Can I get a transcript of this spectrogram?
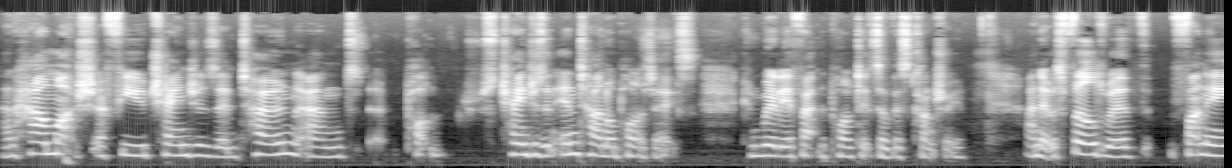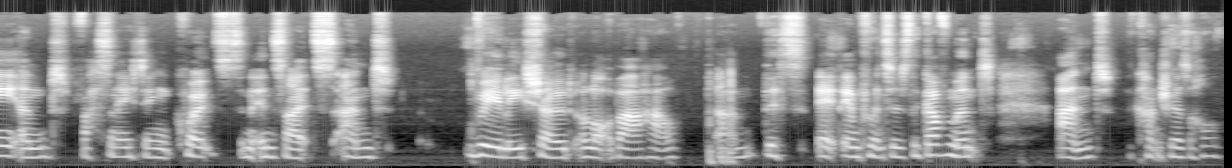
and how much a few changes in tone and po- changes in internal politics can really affect the politics of this country. And it was filled with funny and fascinating quotes and insights and really showed a lot about how um, this it influences the government and the country as a whole.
